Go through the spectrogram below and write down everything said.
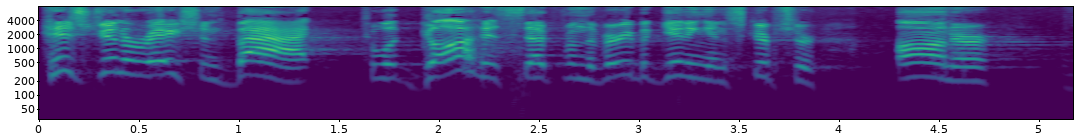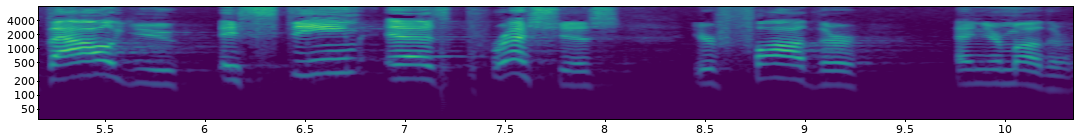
his generation back to what God has said from the very beginning in Scripture honor value, esteem as precious your father and your mother.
